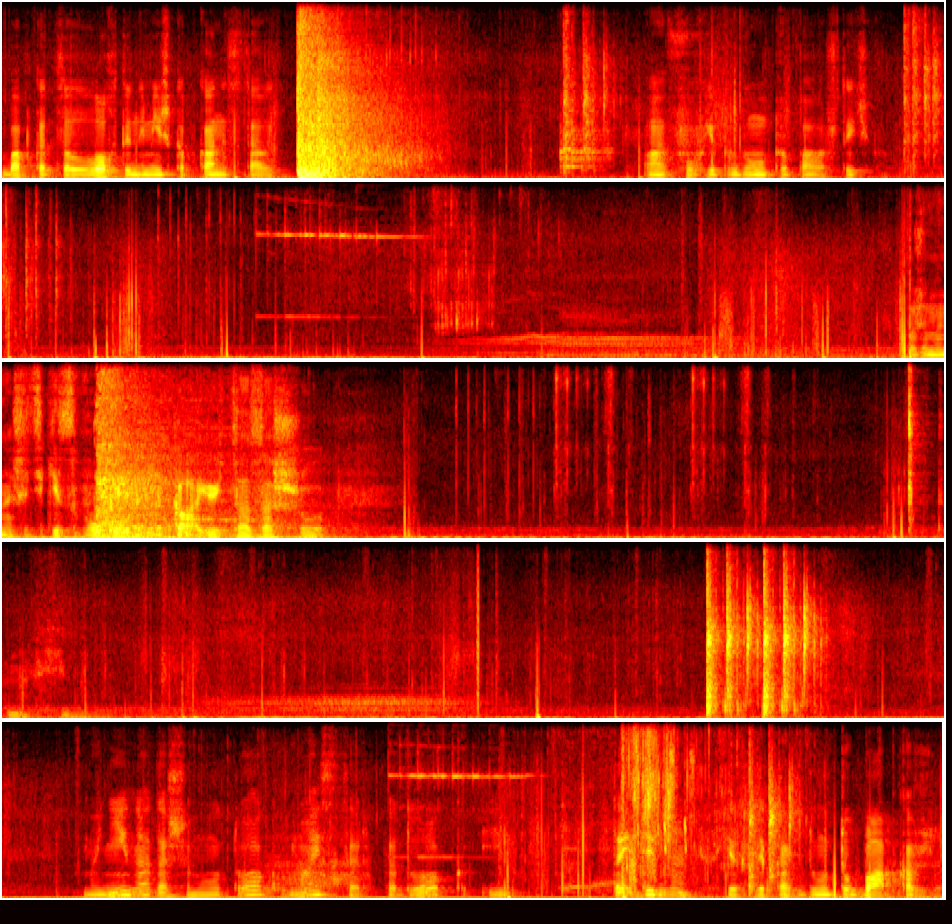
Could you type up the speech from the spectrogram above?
Бабка це лох, ти не вмієш капкани ставити. А, фух, я подумав, пропала штичка. Боже, мене ще тільки звуки лякають, та за що? Та нафіг. мені. Мені надо ще молоток, майстер, педлок і... Та йди нафіг, я злякався, думаю, то бабка вже.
